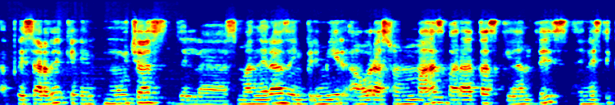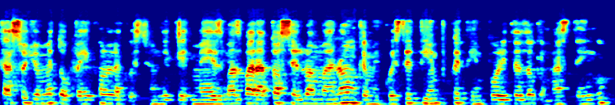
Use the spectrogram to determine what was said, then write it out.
a pesar de que muchas de las maneras de imprimir ahora son más baratas que antes, en este caso yo me topé con la cuestión de que me es más barato hacerlo a mano, aunque me cueste tiempo, que tiempo ahorita es lo que más tengo.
